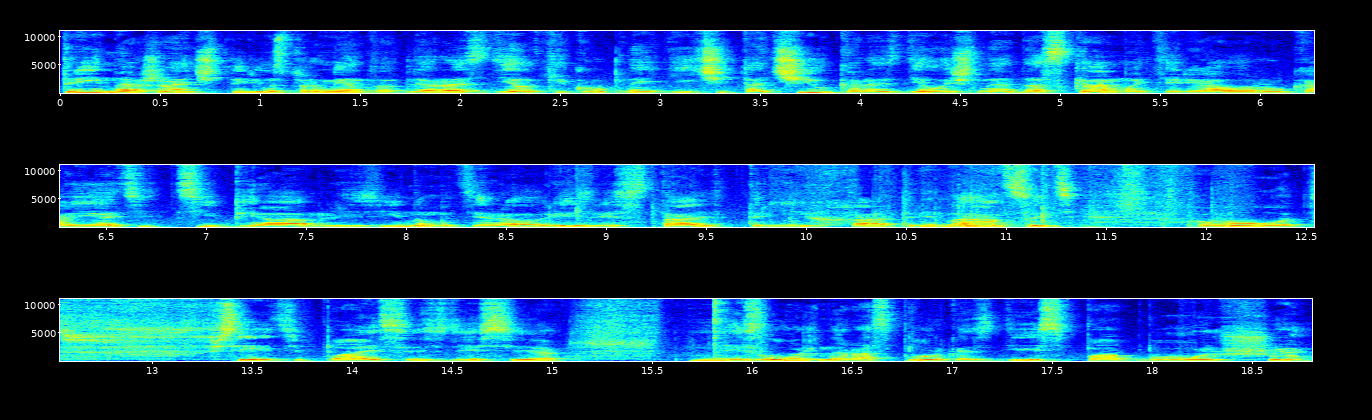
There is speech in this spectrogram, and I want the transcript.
Три ножа, четыре инструмента для разделки крупной дичи, точилка, разделочная доска, материал рукояти TPR резина, материал лезвия, сталь 3Х13. Вот. Все эти пайсы здесь э, изложены. Распорка здесь побольше,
